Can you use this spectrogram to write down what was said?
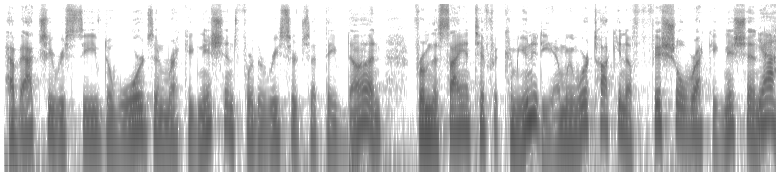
have actually received awards and recognitions for the research that they've done from the scientific community. I mean, we're talking official recognition, yeah.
